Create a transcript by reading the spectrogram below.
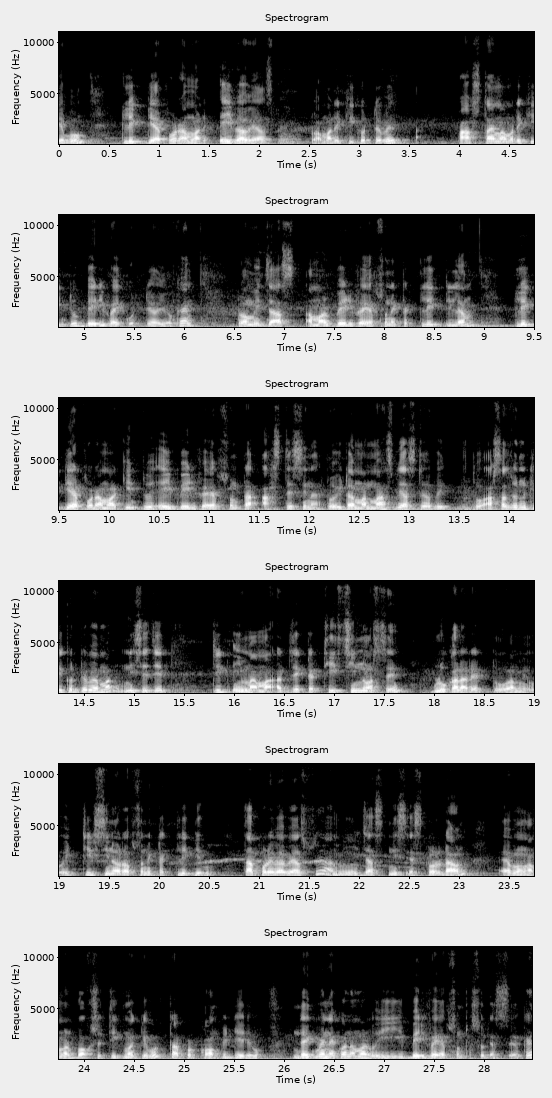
দেবো। ক্লিক দেওয়ার পর আমার এইভাবে আসবে। তো আমাদের কী করতে হবে? ফার্স্ট টাইম আমাদের কিন্তু ভেরিফাই করতে হয় ওকে তো আমি জাস্ট আমার ভেরিফাই অপশন একটা ক্লিক দিলাম। ক্লিক দেওয়ার পর আমার কিন্তু এই ভেরিফাই অপশনটা আসতেছে না। তো এটা আমার মাস্ট বি আসতে হবে। তো আসার জন্য কী করতে হবে আমার? নিচে যে ঠিক আমার যে একটা তীর চিহ্ন আছে ব্লু কালারের তো আমি ওই তীর চিহ্নর অপশন একটা ক্লিক দেবো। তারপর এভাবে আসছে, আমি জাস্ট নিচে স্ক্রল ডাউন এবং আমার বক্সে টিক মার্ক দেবো, তারপর কমপ্লিট দিয়ে দেবো। দেখবেন এখন আমার ওই ভেরিফাই অপশনটা চলে আসছে ওকে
